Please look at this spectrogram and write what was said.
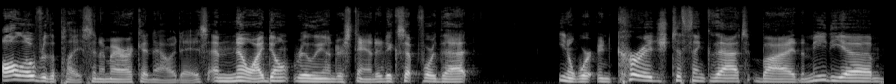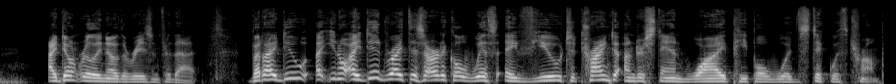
all over the place in America nowadays. And no, I don't really understand it, except for that, you know, we're encouraged to think that by the media. I don't really know the reason for that. But I do, uh, you know, I did write this article with a view to trying to understand why people would stick with Trump.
